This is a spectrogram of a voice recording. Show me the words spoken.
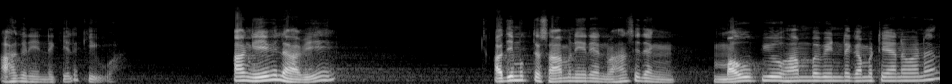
අහගෙනෙන්ට කියලා කිව්වා. අං ඒ වෙලාවේ අධිමුක්ත සාමනේරයන් වහන්සේ දැන් මව්පියෝ හම්බවෙන්ඩ ගමට යනවනම්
